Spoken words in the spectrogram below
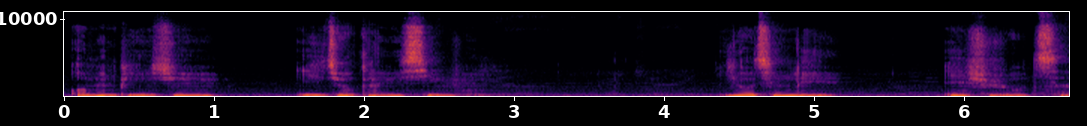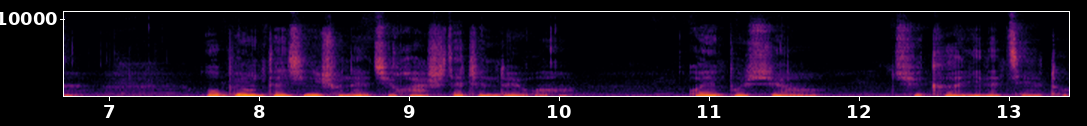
我们必须依旧敢于信任。友情里也是如此，我不用担心你说哪句话是在针对我，我也不需要去刻意的解读。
